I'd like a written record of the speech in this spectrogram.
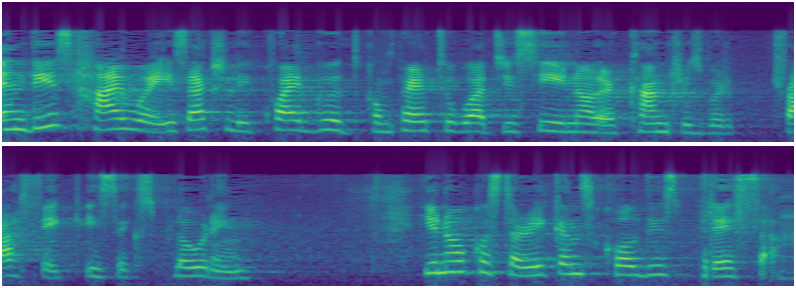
And this highway is actually quite good compared to what you see in other countries where traffic is exploding. You know, Costa Ricans call this presa.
